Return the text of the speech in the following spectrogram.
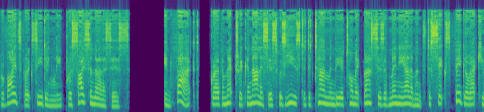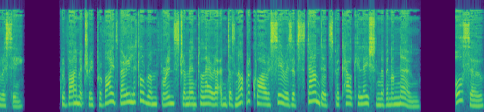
provides for exceedingly precise analysis. In fact, gravimetric analysis was used to determine the atomic masses of many elements to six-figure accuracy. gravimetry provides very little room for instrumental error and does not require a series of standards for calculation of an unknown. Also,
